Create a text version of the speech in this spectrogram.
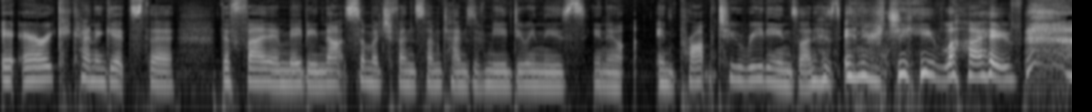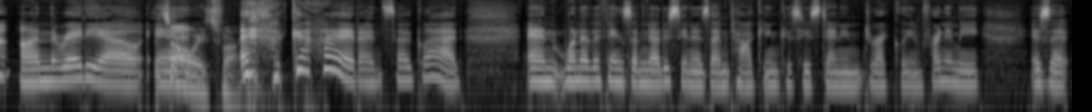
Eric kind of gets the the fun and maybe not so much fun sometimes of me doing these, you know, impromptu readings on his energy live on the radio. It's And- always fun. Good. I'm so glad. And one of the things I'm noticing as I'm talking, because he's standing directly in front of me, is that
